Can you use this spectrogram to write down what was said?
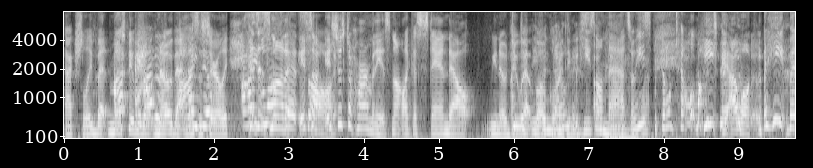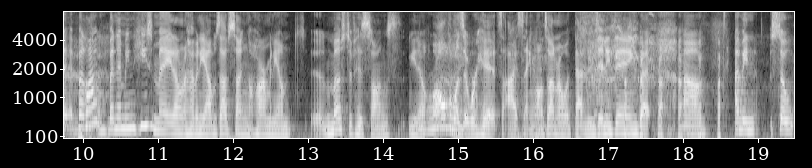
Actually, but most I- people don't know that necessarily I it's not a it's song. a, it's just a harmony. It's not like a standout, you know, duet vocal or anything. But he's on that, so he's Well, don't tell him I He. I won't. But he, but but I, but I mean, he's made I don't know how many albums I've sung harmony on. Uh, most of his songs, you know, all the ones that were hits, I sang on. So I don't know what that means anything, but um, I mean, so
